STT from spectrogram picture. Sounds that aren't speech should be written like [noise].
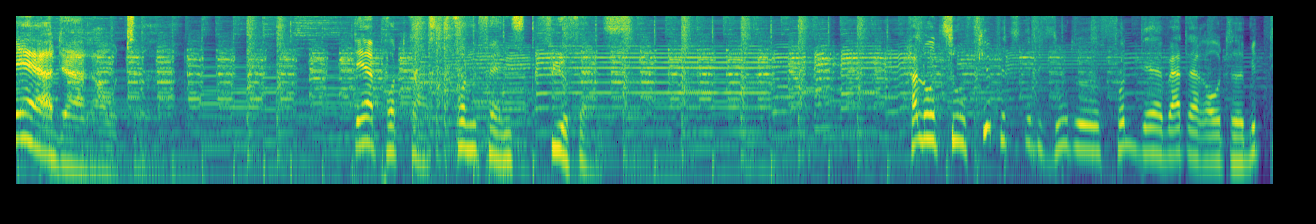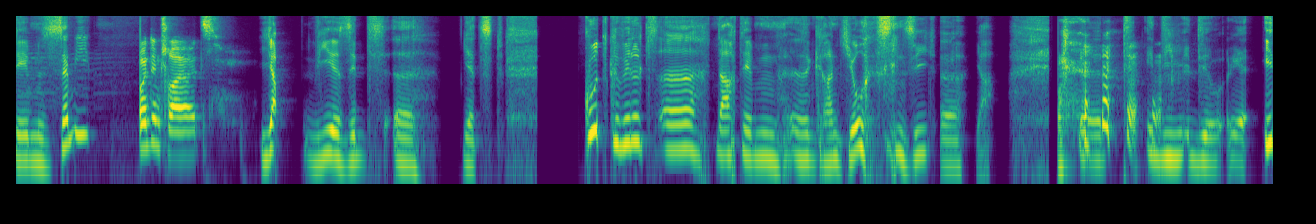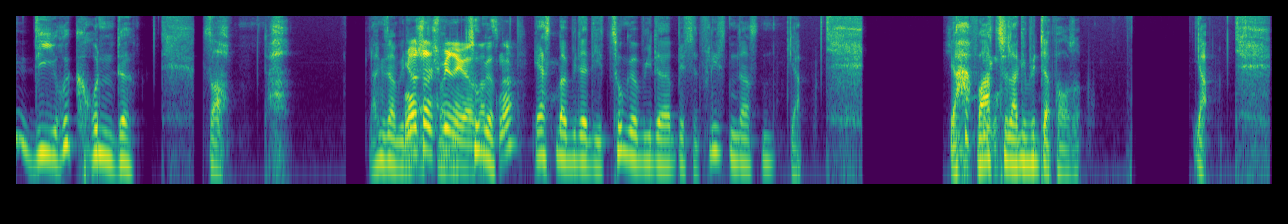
Werderaute. Der Podcast von Fans für Fans. Hallo zur 44. Episode von der Werderaute mit dem Sammy. Und dem Schreihals. Ja, wir sind äh, jetzt gut gewillt äh, nach dem äh, grandiosen Sieg, äh, ja, äh, [laughs] in, die, in, die, in die Rückrunde. So, langsam wieder. Ja, schon schwieriger Zunge, Satz, ne? Erstmal wieder die Zunge wieder ein bisschen fließen lassen. Ja. Ja, war zu lange Winterpause. Ja.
